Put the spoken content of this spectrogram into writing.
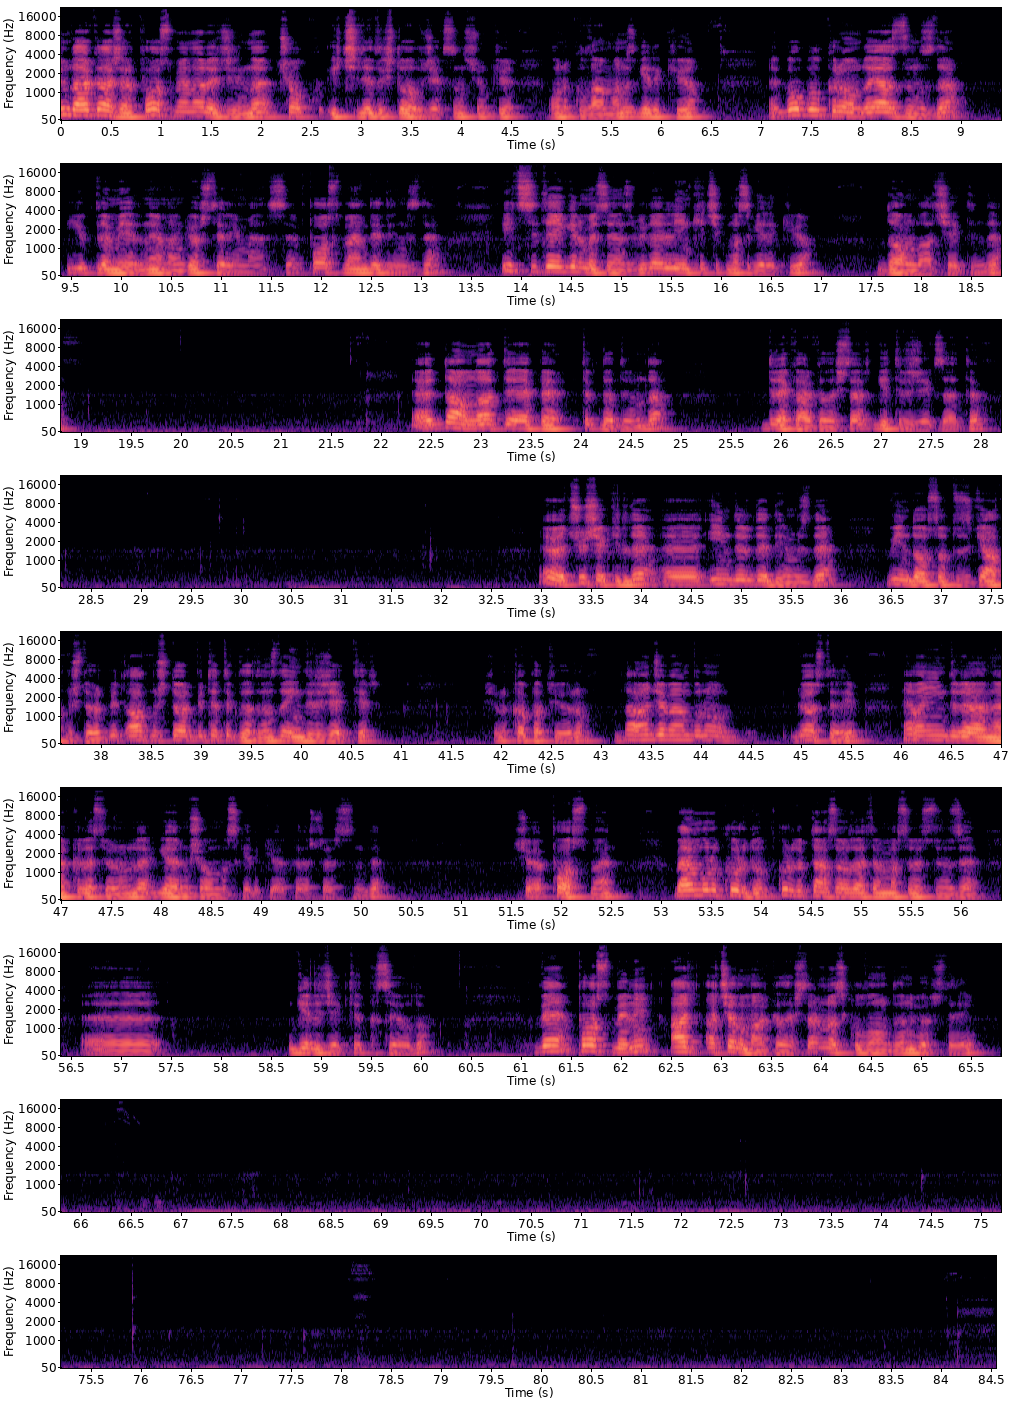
Şimdi arkadaşlar Postman aracıyla çok içli dışlı olacaksınız. Çünkü onu kullanmanız gerekiyor. E, Google Chrome'da yazdığınızda yükleme yerini hemen göstereyim ben size. Postman dediğinizde hiç siteye girmeseniz bile linki çıkması gerekiyor. Download şeklinde. Evet download DEP tıkladığımda direkt arkadaşlar getirecek zaten. Evet şu şekilde e, indir dediğimizde Windows 32 64 bit 64 bite tıkladığınızda indirecektir. Şunu kapatıyorum. Daha önce ben bunu göstereyim. Hemen indirenler klasöründe gelmiş olması gerekiyor arkadaşlar sizin. Şöyle Postman. Ben bunu kurdum. Kurduktan sonra zaten masa üstünüze e, gelecektir kısa yolu. Ve Postman'i açalım arkadaşlar. Nasıl kullanıldığını göstereyim.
